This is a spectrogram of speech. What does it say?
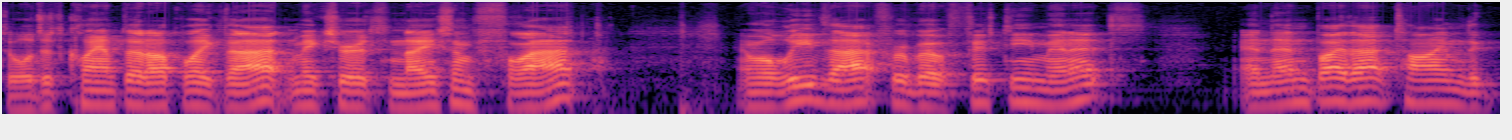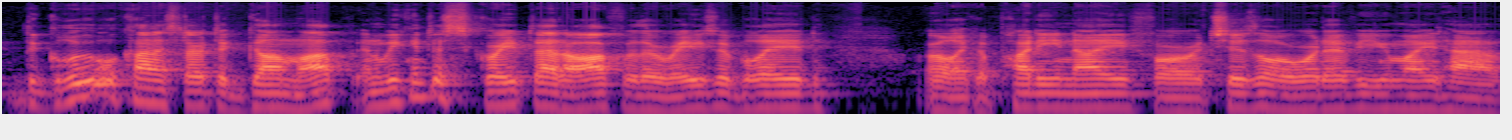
So we'll just clamp that up like that, make sure it's nice and flat. And we'll leave that for about 15 minutes and then by that time, the, the glue will kind of start to gum up and we can just scrape that off with a razor blade or like a putty knife or a chisel or whatever you might have.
